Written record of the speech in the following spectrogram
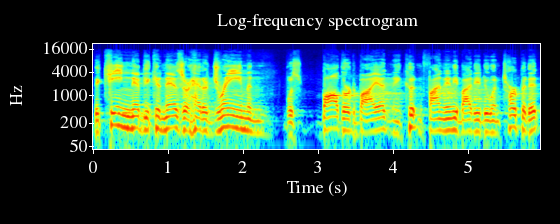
the king Nebuchadnezzar had a dream and was bothered by it, and he couldn't find anybody to interpret it.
